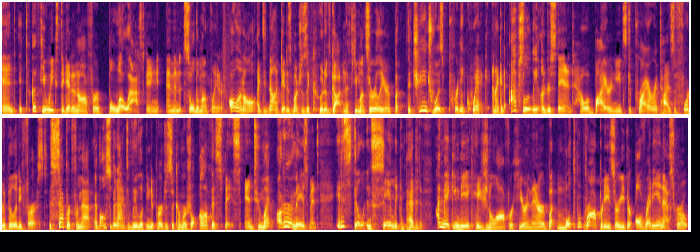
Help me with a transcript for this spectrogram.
and it took a few weeks to get an offer below asking, and then it sold a month later. All in in all, I did not get as much as I could have gotten a few months earlier, but the change was pretty quick, and I could absolutely understand how a buyer needs to prioritize affordability first. Separate from that, I've also been actively looking to purchase a commercial office space, and to my utter amazement, it is still insanely competitive. I'm making the occasional offer here and there, but multiple properties are either already in escrow,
